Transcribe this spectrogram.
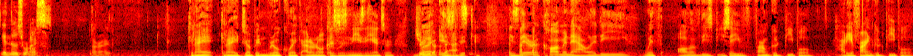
in those roles. Nice. All right. Can I can I jump in real quick? I don't know if this is an easy answer, sure, but is the, is there a commonality with all of these? You say you've found good people how do you find good people?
